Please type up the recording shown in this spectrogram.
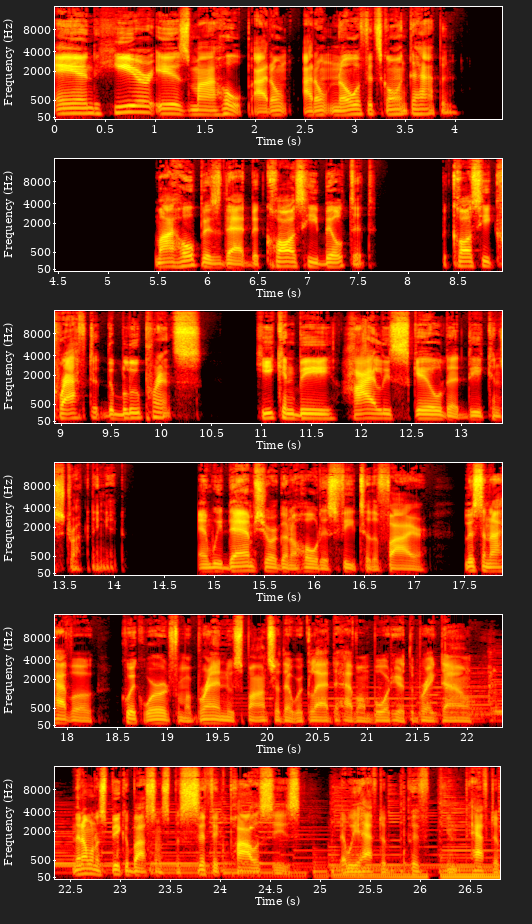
And here is my hope. I don't I don't know if it's going to happen. My hope is that because he built it, because he crafted the blueprints, he can be highly skilled at deconstructing it. And we damn sure are going to hold his feet to the fire. Listen, I have a quick word from a brand new sponsor that we're glad to have on board here at the Breakdown. And then I want to speak about some specific policies that we have to have to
